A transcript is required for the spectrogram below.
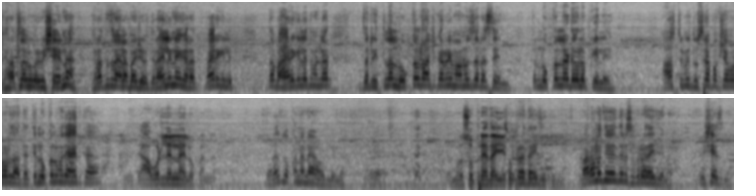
घरातला वेगळा विषय आहे ना. घरातच राहायला पाहिजे होते. राहिले नाही घरात. बाहेर गेलेत. आता बाहेर गेलेत म्हटल्यावर जर इथला लोकल राजकारणी माणूस जर असेल तर लोकलला डेव्हलप केले. आज तुम्ही दुसऱ्या पक्षाबरोबर जाताय. ते लोकलमध्ये आहेत का? ते आवडलेलं नाही लोकांना. बऱ्याच लोकांना नाही आवडलेलं. त्यामुळे सुप्रियाताई येतील. सुप्रियाताईच येतील. बारामतीमध्ये तरी सुप्रियाताईच येणार. विषयच नाही.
